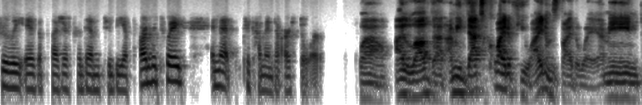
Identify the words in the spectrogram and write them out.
truly is a pleasure for them to be a part of the twig and that to come into our store. Wow, I love that. I mean, that's quite a few items, by the way. I mean,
